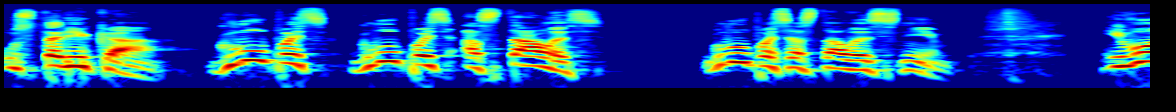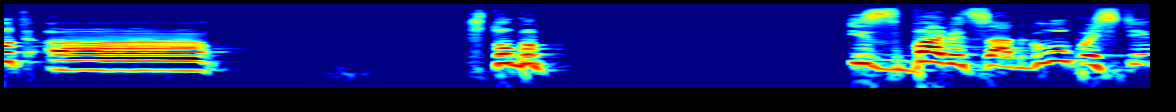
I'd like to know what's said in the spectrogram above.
у старика. Глупость, глупость осталась. Глупость осталась с ним. И вот, а, чтобы избавиться от глупости,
